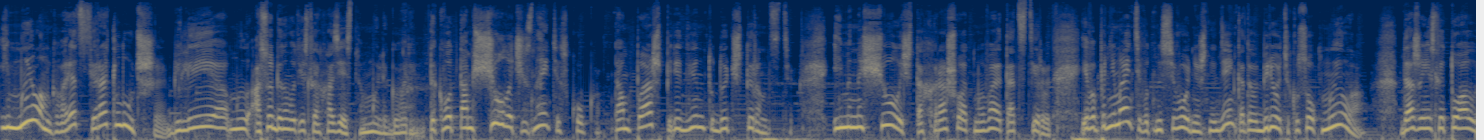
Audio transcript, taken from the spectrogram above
И мылом, говорят, стирать лучше, белее мыло. Особенно вот если о хозяйственном мыле говорим. Так вот, там щелочи, знаете сколько? Там pH передвинут до 14. Именно щелочь так хорошо отмывает и отстирывает. И вы понимаете, вот на сегодняшний день, когда вы берете кусок мыла, даже если туал,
